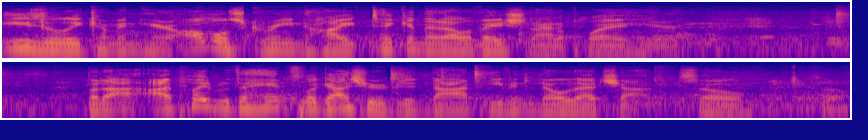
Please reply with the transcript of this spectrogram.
easily come in here, almost green height, taking that elevation out of play here. But I, I played with a handful of guys who did not even know that shot. So So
